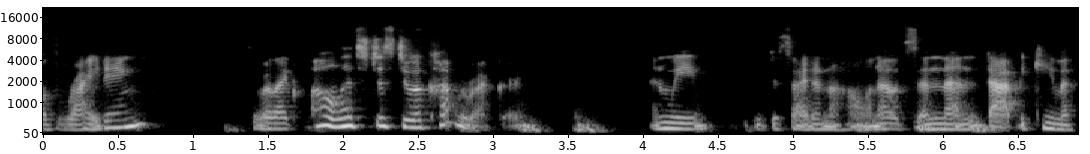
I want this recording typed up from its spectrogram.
of writing. So we're like, oh, let's just do a cover record. And we, we decided on Hall and Oates. And then that became a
